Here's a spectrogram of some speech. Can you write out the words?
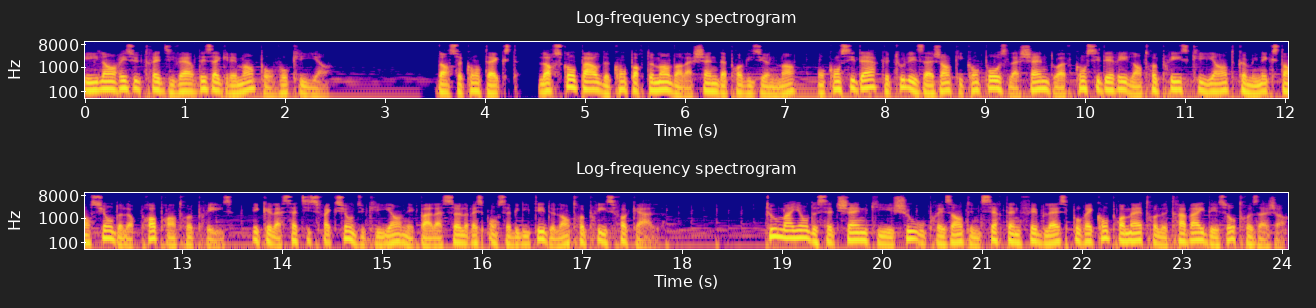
et il en résulterait divers désagréments pour vos clients. Dans ce contexte, lorsqu'on parle de comportement dans la chaîne d'approvisionnement, on considère que tous les agents qui composent la chaîne doivent considérer l'entreprise cliente comme une extension de leur propre entreprise, et que la satisfaction du client n'est pas la seule responsabilité de l'entreprise focale. Tout maillon de cette chaîne qui échoue ou présente une certaine faiblesse pourrait compromettre le travail des autres agents.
